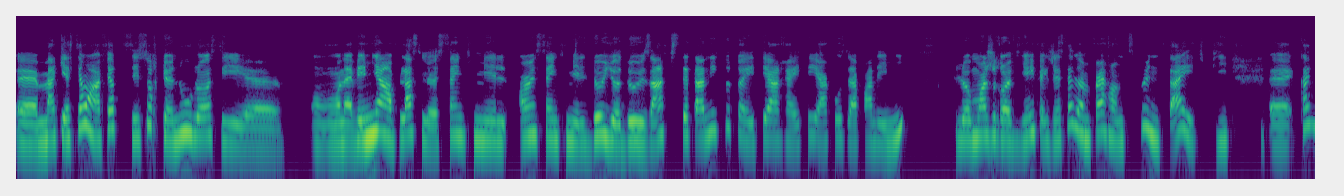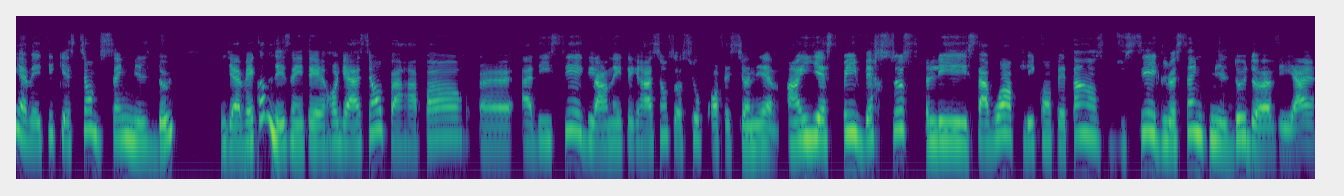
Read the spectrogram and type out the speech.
ma question, en fait, c'est sûr que nous, là, c'est on avait mis en place le 5001, 5002 il y a deux ans. Puis cette année, tout a été arrêté à cause de la pandémie là, moi, je reviens. Fait que j'essaie de me faire un petit peu une tête. Puis, euh, quand il y avait été question du 5002, il y avait comme des interrogations par rapport euh, à des sigles en intégration socio-professionnelle, en ISP versus les savoirs et les compétences du sigle 5002 de EVR.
